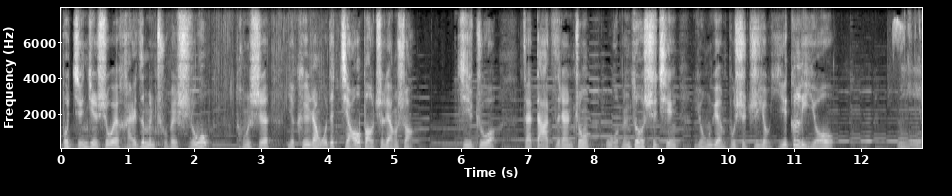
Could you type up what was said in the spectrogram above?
不仅仅是为孩子们储备食物，同时也可以让我的脚保持凉爽。记住，在大自然中，我们做事情永远不是只有一个理由。你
